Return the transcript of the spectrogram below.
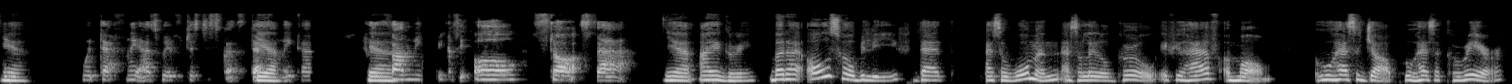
Yeah. Would definitely, as we've just discussed, Yeah. definitely go for Yeah. family because it all starts there. Yeah, I agree. But I also believe that as a woman, as a little girl, if you have a mom who has a job, who has a career,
